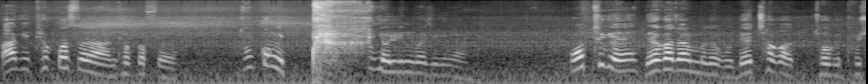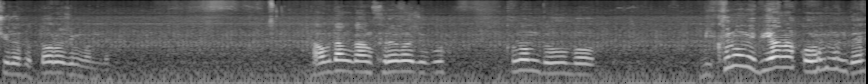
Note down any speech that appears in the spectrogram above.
빡이 튀었어요 안 튀었어요? 뚜껑이 팍 열린 거지 그냥. 어떻게 내가 잘못하고 내 차가 저기 부실해서 떨어진 건데? 아우당강 그래가지고 그놈도 뭐 미- 그놈이 미안할 건 없는데?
